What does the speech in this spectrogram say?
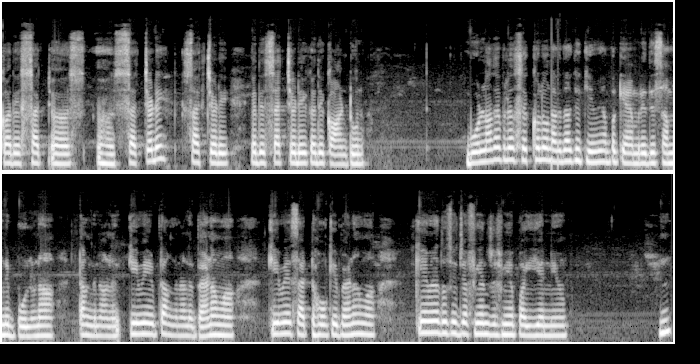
ਕਦੇ ਸੱਚ, ਅਹ, ਸ- ਸੈਚਰਡੇ ਸੈਚਰਡੇ ਕਦੇ ਸੈਚਰਡੇ ਕਦੇ ਕਾਰਟੂਨ ਬੋਲਣਾ ਤਾਂ ਪਹਿਲਾਂ ਸਿੱਖ ਲਓ ਲੱਗਦਾ ਕਿ ਕਿਵੇਂ ਆਪਾਂ ਕੈਮਰੇ ਦੇ ਸਾਹਮਣੇ ਬੋਲਣਾ ਢੰਗ ਨਾਲ ਕਿਵੇਂ ਢੰਗ ਨਾਲ ਬਹਿਣਾ ਵਾ ਕਿਵੇਂ ਸੈੱਟ ਹੋ ਕੇ ਬਹਿਣਾ ਵਾ ਕਿਵੇਂ ਤੁਸੀਂ ਜਫੀਆਂ ਜਫੀਆਂ ਪਾਈ ਜਾਂਦੇ ਹੋ? ਹੂੰ?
